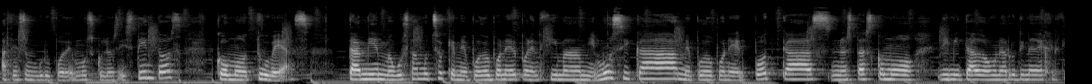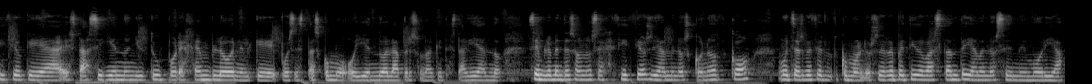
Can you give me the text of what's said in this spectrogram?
haces un grupo de músculos como tú veas. También me gusta mucho que me puedo poner por encima mi música, me puedo poner podcast, no estás como limitado a una rutina de ejercicio que estás siguiendo en YouTube, por ejemplo, en el que pues estás como oyendo a la persona que te está guiando. Simplemente son los ejercicios, ya me los conozco, muchas veces como los he repetido bastante, ya me los sé en memoria.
